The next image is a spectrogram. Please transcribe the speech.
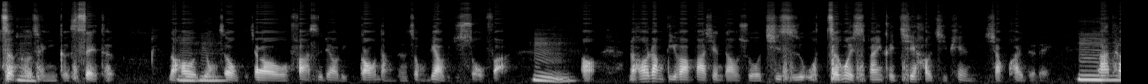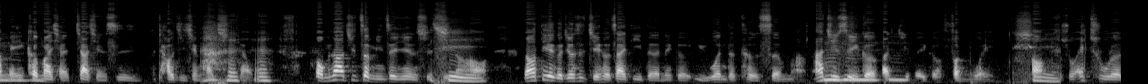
整合成一个 set，然后用这种比较法式料理高档的这种料理手法，嗯，好，然后让地方发现到说，其实我整尾石斑鱼可以切好几片小块的嘞。那它每一颗卖起来价钱是好几千块起跳的，我们要去证明这件事情的哦。然后第二个就是结合在地的那个余温的特色嘛，它其实是一个环境的一个氛围。好，说哎，除了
